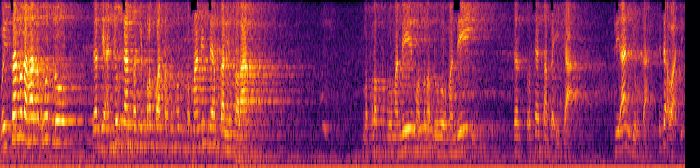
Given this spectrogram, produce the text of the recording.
Wa hal ghuslu dan dianjurkan bagi perempuan tersebut untuk mandi setiap kali sholat. Mau sholat subuh mandi, mau sholat duhur mandi, dan seterusnya sampai isya. Dianjurkan, tidak wajib.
